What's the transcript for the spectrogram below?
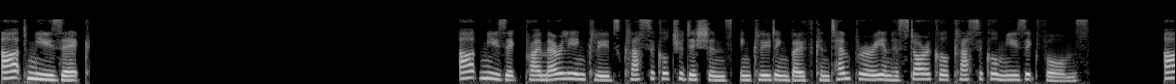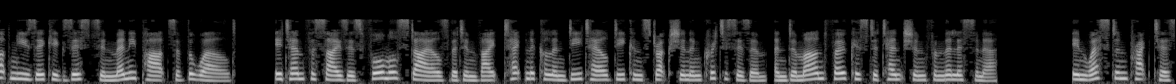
Art music Art music primarily includes classical traditions, including both contemporary and historical classical music forms. Art music exists in many parts of the world. It emphasizes formal styles that invite technical and detailed deconstruction and criticism, and demand focused attention from the listener. In Western practice,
